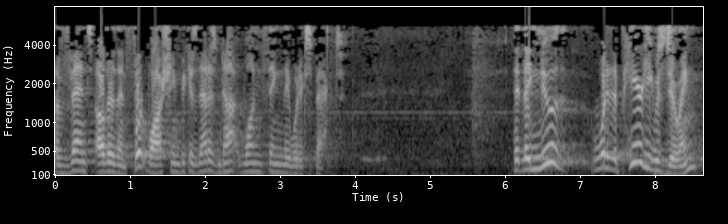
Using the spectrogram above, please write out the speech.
event other than foot washing because that is not one thing they would expect. That they knew what it appeared he was doing,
